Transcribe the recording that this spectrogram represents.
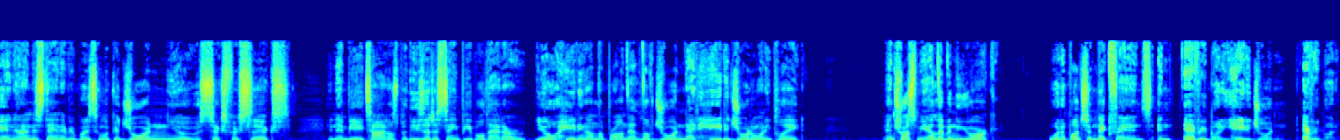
And I understand everybody's gonna look at Jordan. You know, he was six for six in NBA titles, but these are the same people that are you know hating on LeBron that love Jordan that hated Jordan when he played. And trust me, I live in New York with a bunch of Knick fans, and everybody hated Jordan. Everybody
